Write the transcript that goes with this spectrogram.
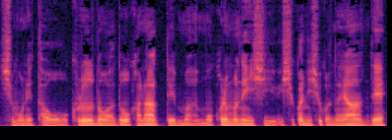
下ネタを送るのはどうかなって、まあもうこれもね、1週間2週間悩んで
